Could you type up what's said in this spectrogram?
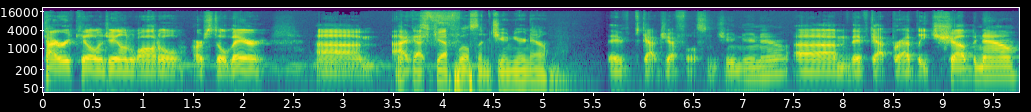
Tyreek Hill and Jaylen Waddle are still there. Um, I got Jeff Wilson Jr. now. They've got Jeff Wilson Jr. now. Um, they've got Bradley Chubb now.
